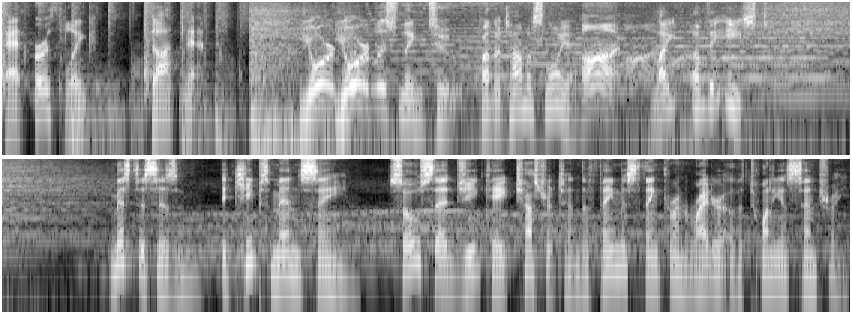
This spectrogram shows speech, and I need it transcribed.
at earthlink.net. You're, you're listening to Father Thomas Loya On Light of the East. Mysticism, it keeps men sane. So said G.K. Chesterton, the famous thinker and writer of the 20th century.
